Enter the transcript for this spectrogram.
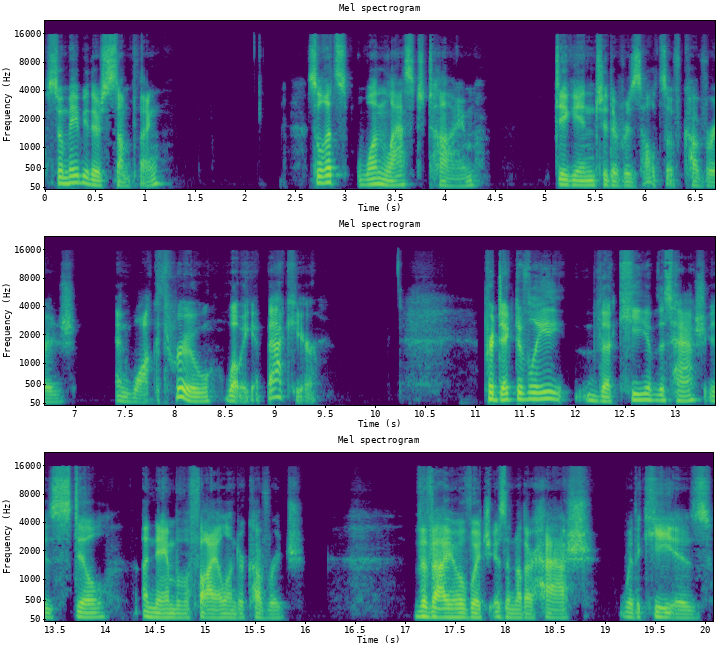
So maybe there's something. So let's one last time dig into the results of coverage and walk through what we get back here. Predictively, the key of this hash is still a name of a file under coverage, the value of which is another hash where the key is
